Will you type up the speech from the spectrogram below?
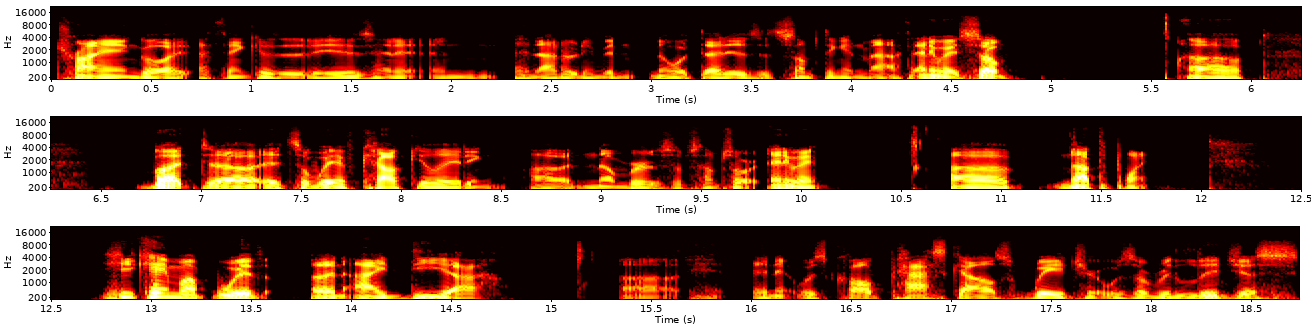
triangle. I, I think it is, and it, and and I don't even know what that is. It's something in math. Anyway, so uh, but uh, it's a way of calculating uh, numbers of some sort. Anyway, uh, not the point. He came up with an idea, uh, and it was called Pascal's wager. It was a religious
